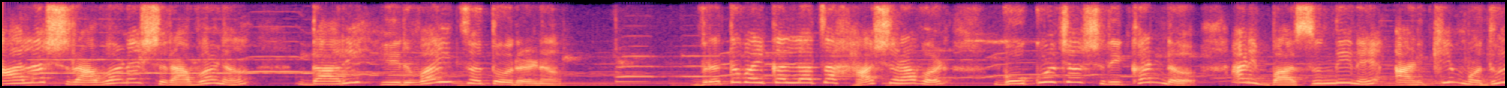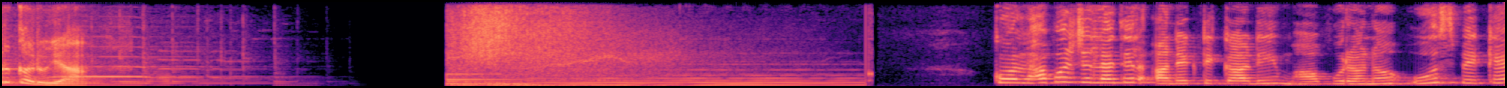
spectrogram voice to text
आला श्रावण श्रावण दारी हिरवाईचं तोरण. व्रतवैकल्याचा हा श्रावण गोकुळच्या श्रीखंड आणि बासुंदीने आणखी मधुर करूया. कोल्हापूर जिल्ह्यातील अनेक ठिकाणी महापुरानं ऊस पिके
